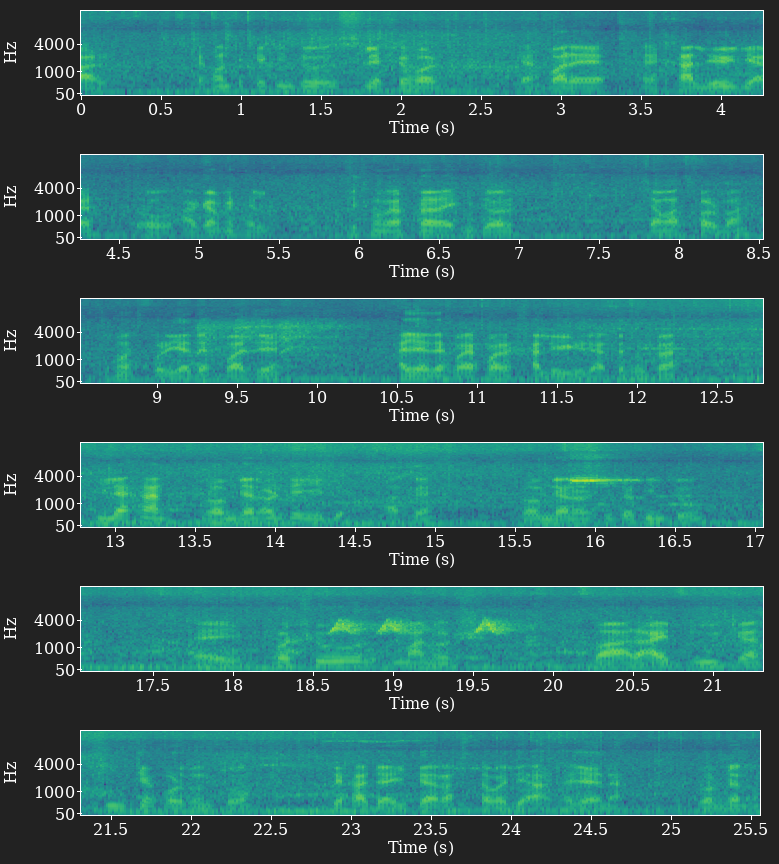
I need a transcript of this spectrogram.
আর এখন থেকে কিন্তু সিলেট শহর একবারে খালি হয়ে যার তো আগামীকাল যে সময় আপনারা ঈদর জামাত করবা জামাত করিয়া দেখবা যে হাইয়া দেখবা একবারে খালি হয়ে যায়। দেখো কা, ইলাখান রমজানের যে ঈদ আছে রমজানের ঈদও কিন্তু এই প্রচুর মানুষ বা রায় দুইটা তিনটা পর্যন্ত দেখা যায়। এটা রাস্তা বাজে আঠা যায় না রমজানও।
